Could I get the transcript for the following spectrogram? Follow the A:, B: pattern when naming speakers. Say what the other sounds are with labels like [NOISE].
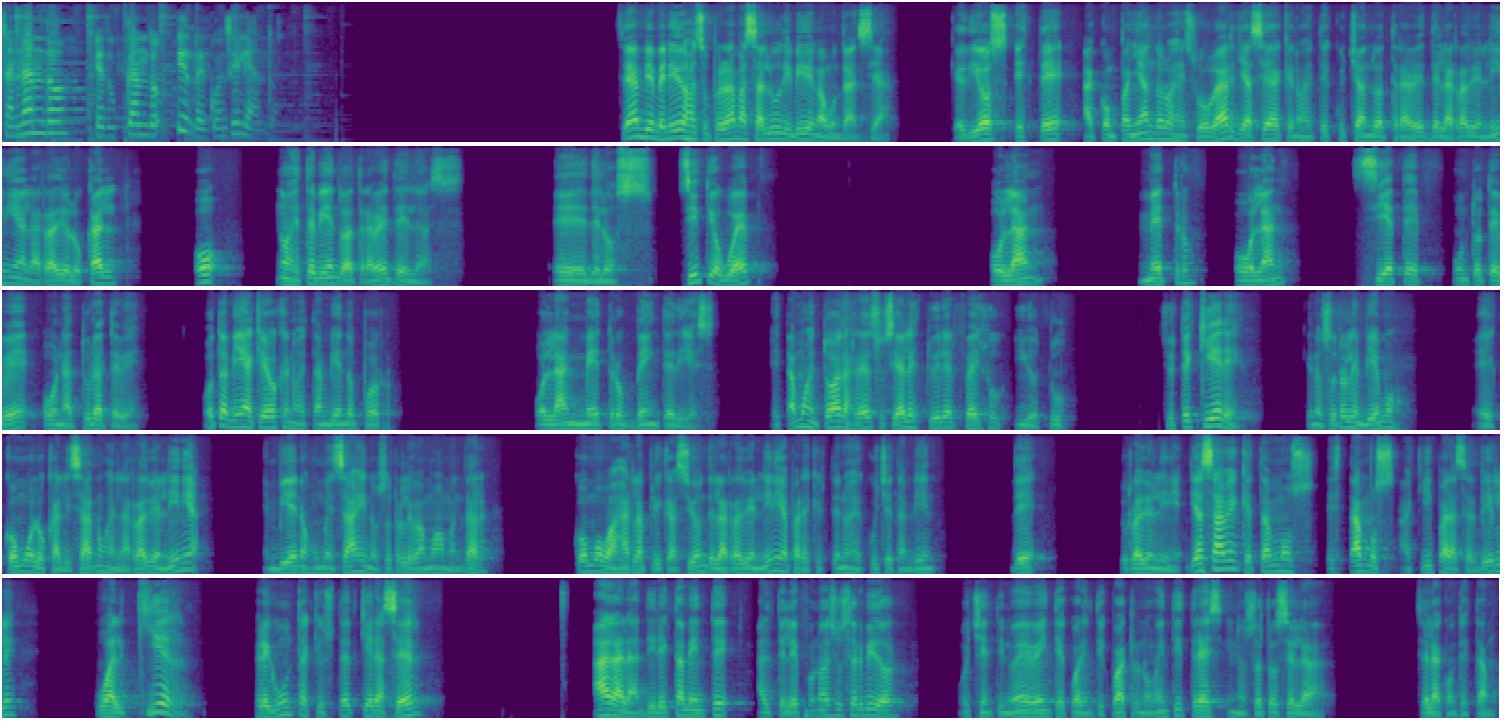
A: sanando, educando y reconciliando.
B: Sean bienvenidos a su programa Salud y Vida en Abundancia. Que Dios esté acompañándolos en su hogar, ya sea que nos esté escuchando a través de la radio en línea, la radio local, o nos esté viendo a través de, las, eh, de los sitios web OLAN Metro, OLAN 7 TV o Natura TV. O también aquellos que nos están viendo por Holan Metro 2010. Estamos en todas las redes sociales, Twitter, Facebook y YouTube. Si usted quiere que nosotros le enviemos eh, cómo localizarnos en la radio en línea, envíenos un mensaje y nosotros le vamos a mandar cómo bajar la aplicación de la radio en línea para que usted nos escuche también de su radio en línea. Ya saben que estamos, estamos aquí para servirle. Cualquier pregunta que usted quiera hacer, hágala directamente al teléfono de su servidor 8920-4493 y nosotros se la, se la contestamos.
